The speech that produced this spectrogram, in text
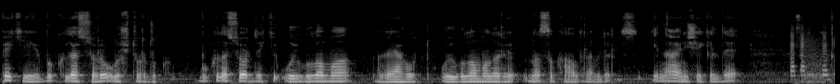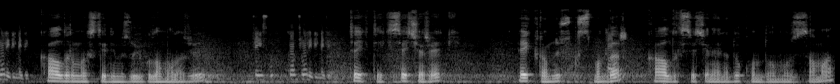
Peki bu klasörü oluşturduk. Bu klasördeki uygulama veyahut uygulamaları nasıl kaldırabiliriz? Yine aynı şekilde Kaldırmak istediğimiz uygulamaları tek tek seçerek ekranın üst kısmında kaldır seçeneğine dokunduğumuz zaman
